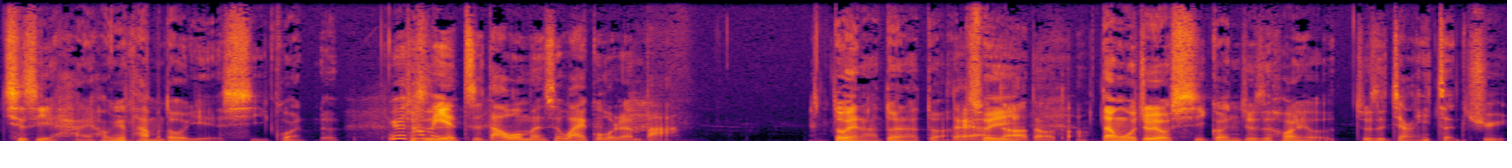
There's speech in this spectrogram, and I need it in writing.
其实也还好，因为他们都也习惯了，因为他们也知道我们是外国人吧。对啦，对啦，对啦，所以，但我就有习惯，就是后来有就是讲一整句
